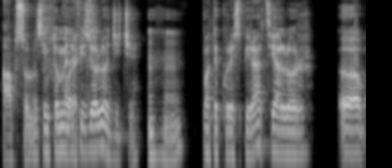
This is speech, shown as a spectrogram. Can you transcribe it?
Absolut. simptomele corect. fiziologice. Uh-huh. Poate cu respirația lor, Uh,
